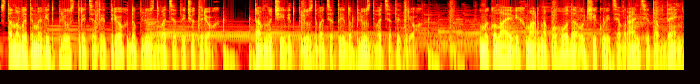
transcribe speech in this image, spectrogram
становитиме від плюс 33 до плюс 24, та вночі від плюс 20 до плюс 23. У Миколаєві хмарна погода очікується вранці та вдень,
